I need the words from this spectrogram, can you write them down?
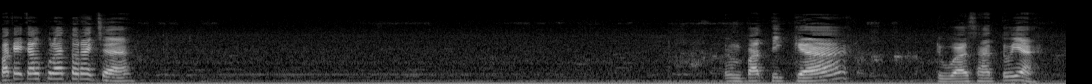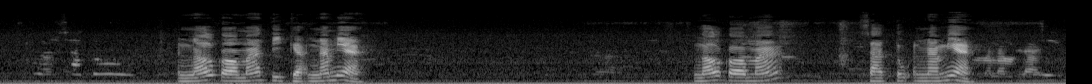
Pakai kalkulator aja. Empat tiga dua satu ya. 21 0,36 ya. 0,16 ya. 16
